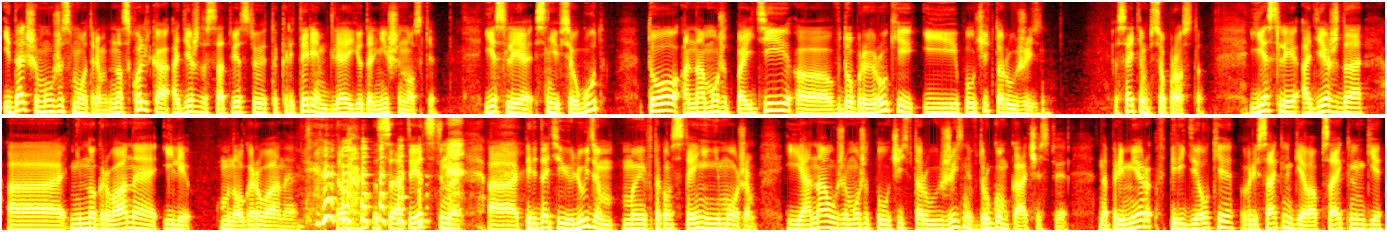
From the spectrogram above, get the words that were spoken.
И дальше мы уже смотрим, насколько одежда соответствует критериям для ее дальнейшей носки. Если с ней все гуд, то она может пойти э, в добрые руки и получить вторую жизнь. С этим все просто. Если одежда э, немного рваная или много рваная, то, соответственно, э, передать ее людям мы в таком состоянии не можем. И она уже может получить вторую жизнь в другом качестве. Например, в переделке, в ресайклинге, в апсайклинге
